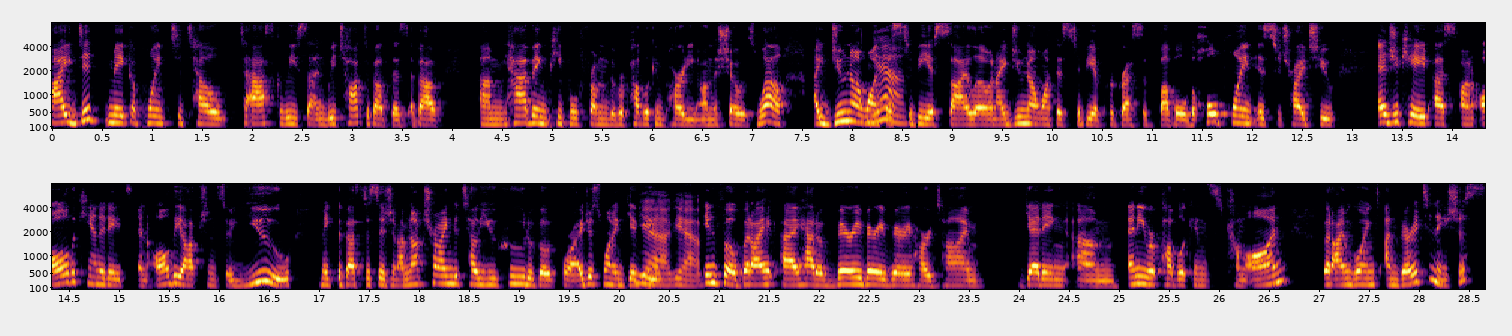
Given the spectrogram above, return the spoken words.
I did make a point to tell to ask Lisa, and we talked about this about um, having people from the Republican Party on the show as well. I do not want yeah. this to be a silo and I do not want this to be a progressive bubble. The whole point is to try to educate us on all the candidates and all the options so you make the best decision. I'm not trying to tell you who to vote for. I just want to give yeah, you yeah. info. But I, I had a very, very, very hard time getting um, any Republicans to come on. But I'm going to, I'm very tenacious.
